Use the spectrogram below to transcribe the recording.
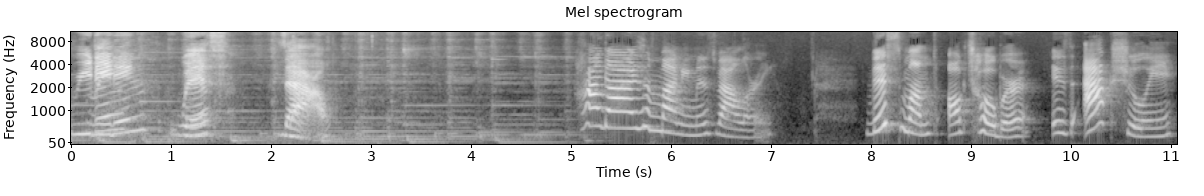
Reading with Val. Hi guys, my name is Valerie. This month, October, is actually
